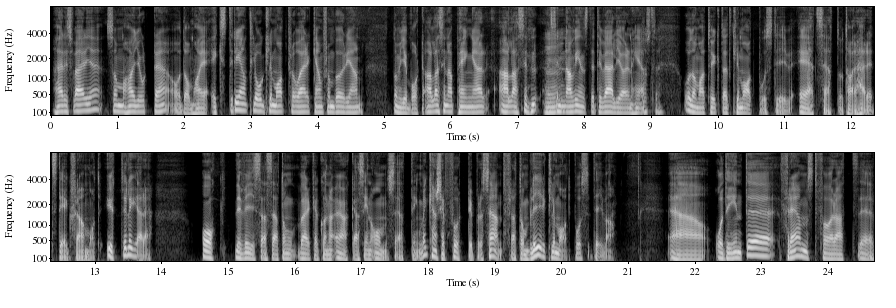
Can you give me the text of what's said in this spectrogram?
här i Sverige som har gjort det och de har extremt låg klimatpåverkan från början. De ger bort alla sina pengar, alla sin, mm. sina vinster till välgörenhet och de har tyckt att klimatpositiv är ett sätt att ta det här ett steg framåt ytterligare. Och det visar sig att de verkar kunna öka sin omsättning med kanske 40 procent för att de blir klimatpositiva. Eh, och det är inte främst för att eh,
